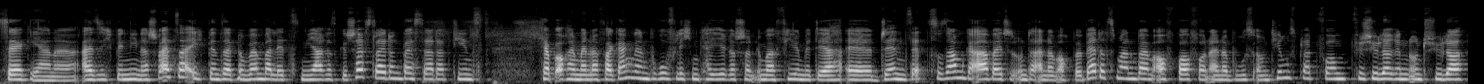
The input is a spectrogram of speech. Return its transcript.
Sehr gerne. Also ich bin Nina Schweizer, ich bin seit November letzten Jahres Geschäftsleitung bei Startup Teens. Ich habe auch in meiner vergangenen beruflichen Karriere schon immer viel mit der äh, Gen Z zusammengearbeitet, unter anderem auch bei Bertelsmann beim Aufbau von einer Berufsorientierungsplattform für Schülerinnen und Schüler.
